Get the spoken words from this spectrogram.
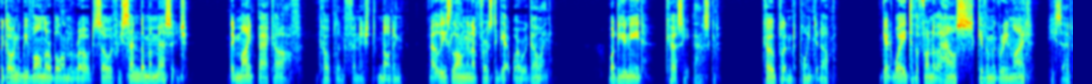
We're going to be vulnerable on the road, so if we send them a message, they might back off, Copeland finished, nodding, at least long enough for us to get where we're going. What do you need? Kersey asked. Copeland pointed up. Get Wade to the front of the house, give him a green light, he said.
